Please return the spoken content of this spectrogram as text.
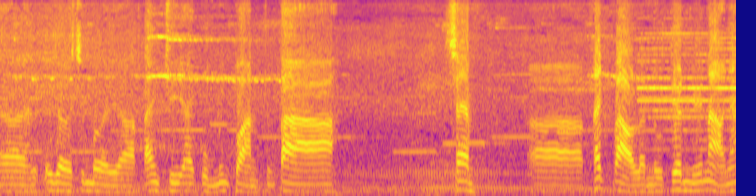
À, bây giờ xin mời ờ, các anh chị hãy cùng Minh Toàn chúng ta xem ờ, à, cách vào lần đầu tiên như thế nào nhé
